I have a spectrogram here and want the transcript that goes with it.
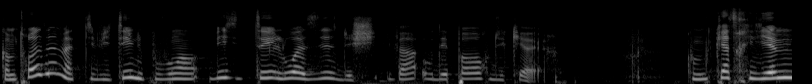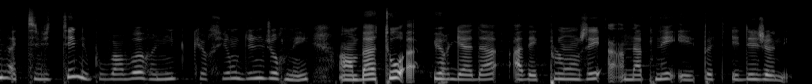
Comme troisième activité, nous pouvons visiter l'oasis de Shiva au départ du Caire. Comme quatrième activité, nous pouvons avoir une excursion d'une journée en bateau à Hurghada avec plongée en apnée et déjeuner.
